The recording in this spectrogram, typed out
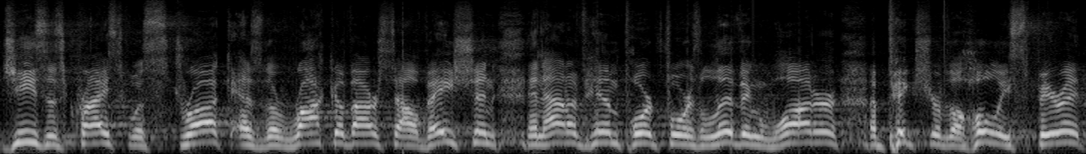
Jesus Christ was struck as the rock of our salvation, and out of him poured forth living water, a picture of the Holy Spirit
